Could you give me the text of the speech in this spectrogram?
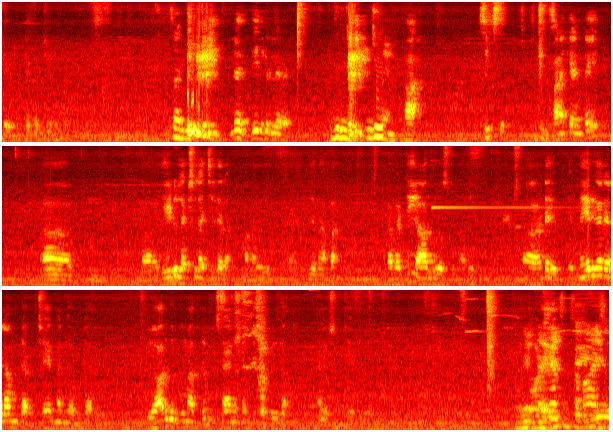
చేయడం టేకప్ చేయడం లేదు దీనికి ఇంకే- సిక్స్ మనకంటే ఏడు లక్షల చిల్లర మన జనాభా. కాబట్టి ఆరుగురు వస్తున్నారు. అంటే మేయర్ గారు ఎలా ఉంటారు? చైర్మన్గా ఉంటారు. ఈ ఆరుగురికి మాత్రం స్టాండింగ్ కమిటీ సభ్యులుగా ఎలక్షన్ చేయాలి జరగాల్సిన సమావేశం.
